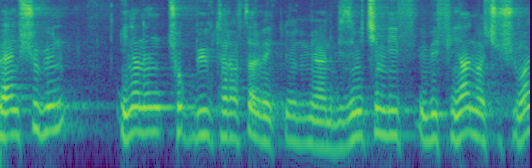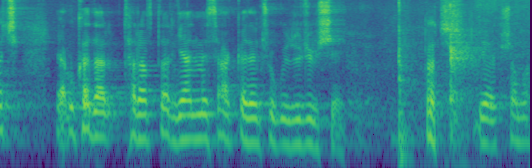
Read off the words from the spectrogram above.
Ben şu gün inanın çok büyük taraftar bekliyordum yani. Bizim için bir, bir final maçı şu maç. Ya bu kadar taraftar gelmesi hakikaten çok üzücü bir şey. Hadi iyi akşamlar.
